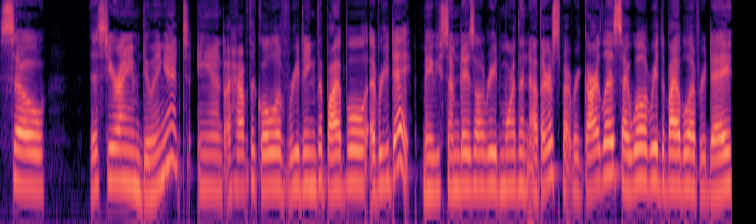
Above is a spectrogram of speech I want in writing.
So this year I am doing it, and I have the goal of reading the Bible every day. Maybe some days I'll read more than others, but regardless, I will read the Bible every day,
